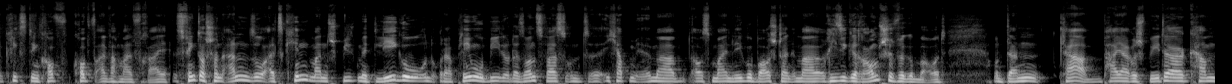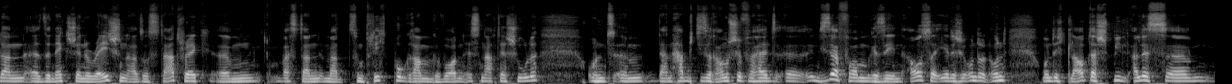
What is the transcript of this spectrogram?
äh, kriegst den Kopf, Kopf einfach mal frei. Es fängt doch schon an, so als Kind, man spielt mit Lego und, oder Playmobil oder sonst was und äh, ich habe mir immer aus meinen Lego-Bausteinen immer riesige Raumschiffe gebaut. Und dann, klar, ein paar Jahre später kam dann äh, The Next Generation, also Star Trek, ähm, was dann immer zum Pflichtprogramm geworden ist nach der Schule. Und ähm, dann habe ich diese Raumschiffe halt äh, in dieser Form gesehen, außerirdische und und und. Und ich glaube, das spielt alles ähm,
